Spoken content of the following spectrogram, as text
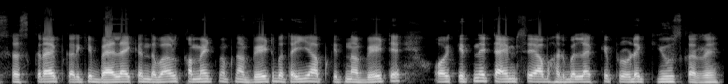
सब्सक्राइब करके बेल आइकन दबाएँ और कमेंट में अपना वेट बताइए, आप कितना वेट है और कितने टाइम से आप हर्बल लाइफ के प्रोडक्ट यूज़ कर रहे हैं।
